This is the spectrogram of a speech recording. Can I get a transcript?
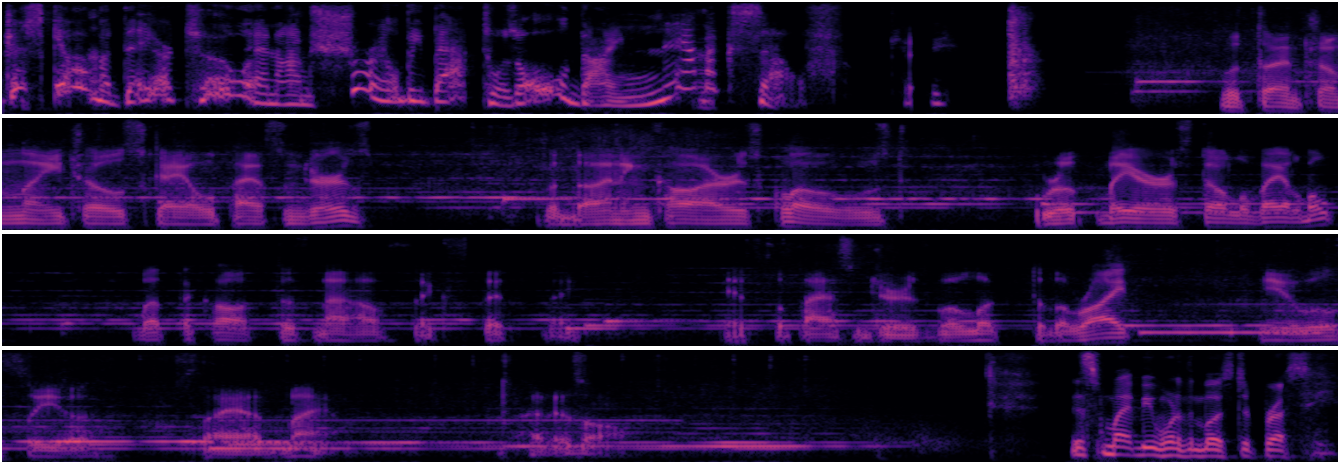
Just give him a day or two, and I'm sure he'll be back to his old dynamic self. Okay. Attention HO scale passengers. The dining car is closed. Root beer is still available, but the cost is now six fifty. If the passengers will look to the right, you will see a sad man. That is all. this might be one of the most depressing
